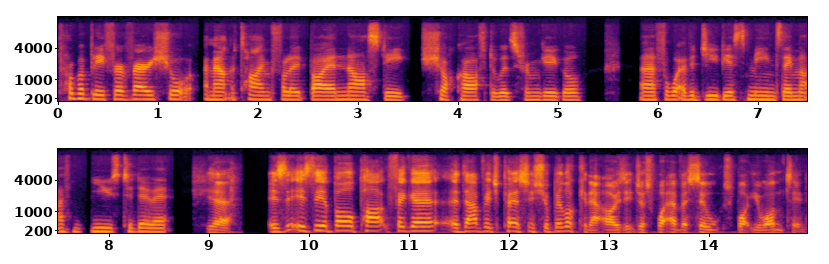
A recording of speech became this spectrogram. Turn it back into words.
probably for a very short amount of time, followed by a nasty shock afterwards from Google uh, for whatever dubious means they might have used to do it. Yeah. Is is there a ballpark figure an average person should be looking at, or is it just whatever suits what you're wanting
